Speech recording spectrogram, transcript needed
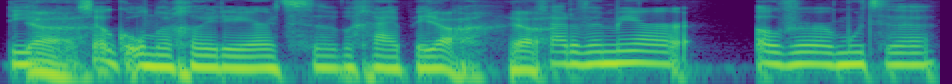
die is ook ondergewaardeerd, eh, begrijp ik. Ja, ja. Zouden we meer over moeten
